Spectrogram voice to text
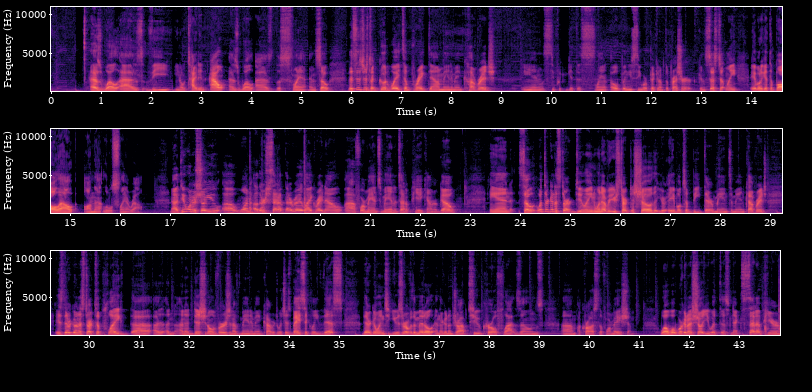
as well as the you know tight end out as well as the slant and so this is just a good way to break down man-to-man coverage and let's see if we can get this slant open you see we're picking up the pressure consistently able to get the ball out on that little slant route now, I do want to show you uh, one other setup that I really like right now uh, for man-to-man. It's out of PA Counter Go. And so what they're going to start doing whenever you start to show that you're able to beat their man-to-man coverage is they're going to start to play uh, a, an, an, additional version of man-to-man coverage, which is basically this. They're going to user over the middle, and they're going to drop two curl flat zones um, across the formation. Well, what we're going to show you with this next setup here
